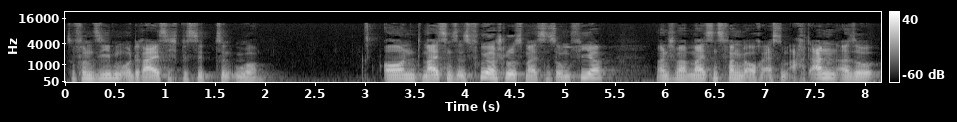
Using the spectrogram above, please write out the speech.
so von 7.30 Uhr bis 17 Uhr. Und meistens ist früher Schluss, meistens um 4. Manchmal, meistens fangen wir auch erst um 8 an. Also,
